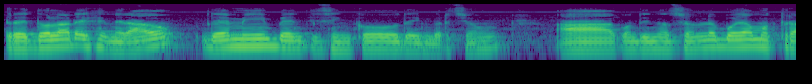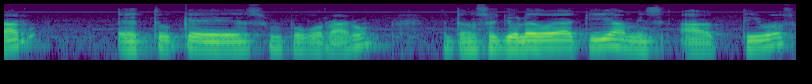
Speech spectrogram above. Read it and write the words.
3 dólares generados de mis 25 de inversión. A continuación les voy a mostrar esto que es un poco raro. Entonces yo le doy aquí a mis activos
